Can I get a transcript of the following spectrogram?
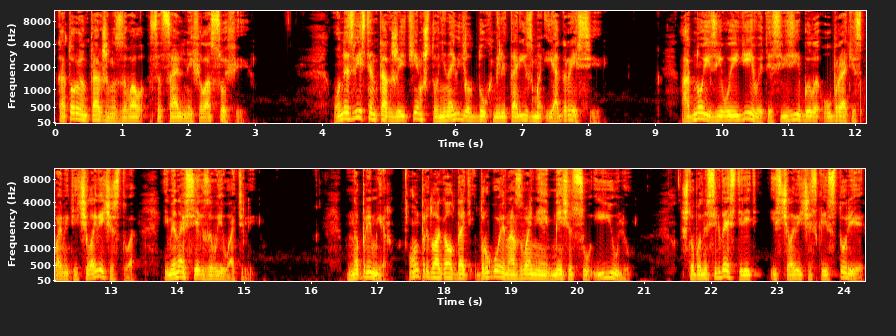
которое он также называл социальной философией. Он известен также и тем, что ненавидел дух милитаризма и агрессии. Одной из его идей в этой связи было убрать из памяти человечества имена всех завоевателей. Например, он предлагал дать другое название месяцу июлю, чтобы навсегда стереть из человеческой истории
